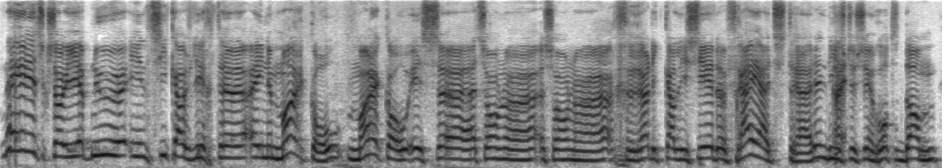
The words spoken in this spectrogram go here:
Nee, dat is ook zo. Je hebt nu eh, in het ziekenhuis ligt eh een Marco. Marco is eh, zo'n eh, zo'n eh, geradicaliseerde vrijheidsstrijder. Die is dus in Rotterdam.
